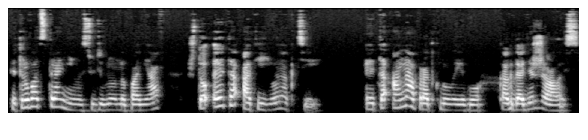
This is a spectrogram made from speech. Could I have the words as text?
Петрова отстранилась, удивленно поняв, что это от ее ногтей. Это она проткнула его, когда держалась.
